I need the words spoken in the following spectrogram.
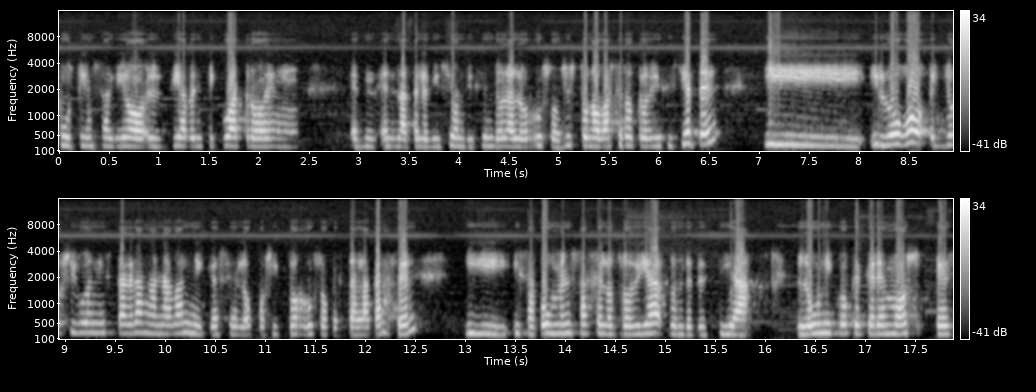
Putin salió el día 24 en, en, la televisión diciéndole a los rusos esto no va a ser otro 17, y, y luego yo sigo en Instagram a Navalny, que es el opositor ruso que está en la cárcel, y, y sacó un mensaje el otro día donde decía lo único que queremos es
